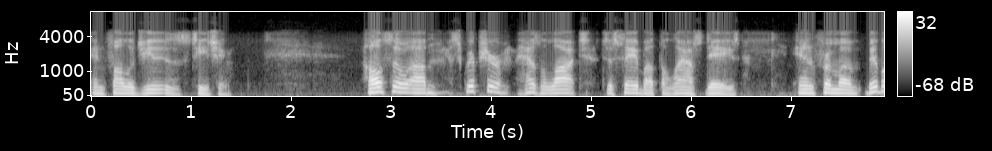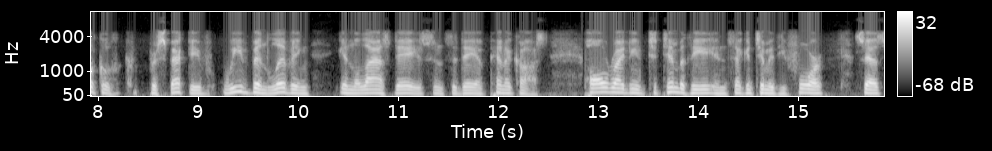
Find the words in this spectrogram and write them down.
and follow Jesus' teaching? Also, um, Scripture has a lot to say about the last days. And from a biblical perspective, we've been living in the last days since the day of Pentecost. Paul, writing to Timothy in 2 Timothy 4, says,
